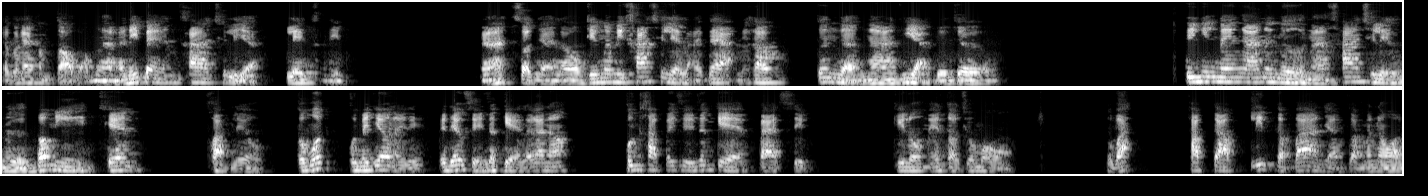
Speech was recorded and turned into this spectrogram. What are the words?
แล้วก็ได้คำตอบออกมา อันนี้เป็นค่าเฉลี่ยเลขคณิตนะส่วนใหญ่เราจริงมันมีค่าเฉลี่ยหลายแบบนะครับขึ้นกับงานที่อยากจะเจอจริงๆในงานอื่นๆนะค่าเฉลี่ยอื่นก็มีเช่นความเร็ว สมมติคุณไปเที่ยวไหนดิไปเที่ยวศรีสะเกดแล้วกันเนาะคุณขับไปศรีสะเกดแปดสิบกิโลเมตรต่อชั่วโมงถูกปะขับกลับรีบกลับบ้านอยากกลับมานอน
